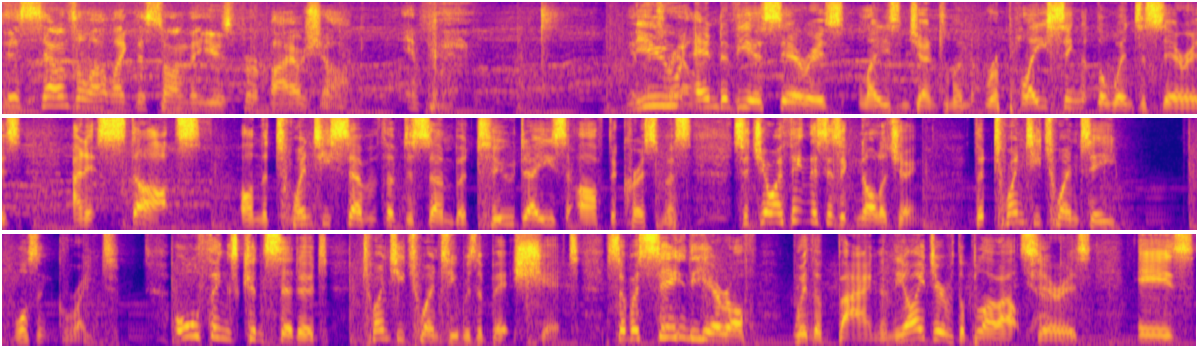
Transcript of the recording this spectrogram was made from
This sounds a lot like the song they used for Bioshock Infinite. New end of year series, ladies and gentlemen, replacing the winter series, and it starts on the 27th of December, two days after Christmas. So, Joe, I think this is acknowledging that 2020 wasn't great. All things considered, 2020 was a bit shit. So, we're seeing the year off with a bang, and the idea of the Blowout series is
